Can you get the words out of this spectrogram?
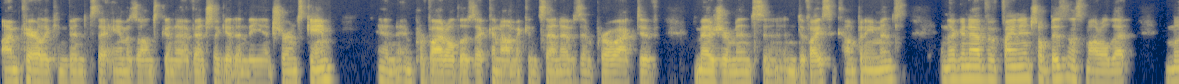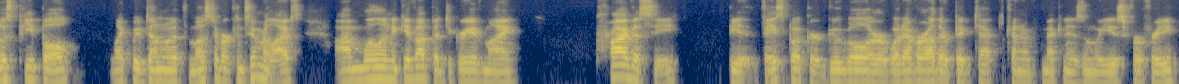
I'm fairly convinced that Amazon's going to eventually get in the insurance game and, and provide all those economic incentives and proactive measurements and, and device accompaniments. And they're going to have a financial business model that most people, like we've done with most of our consumer lives, I'm willing to give up a degree of my privacy be it Facebook or Google or whatever other big tech kind of mechanism we use for free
